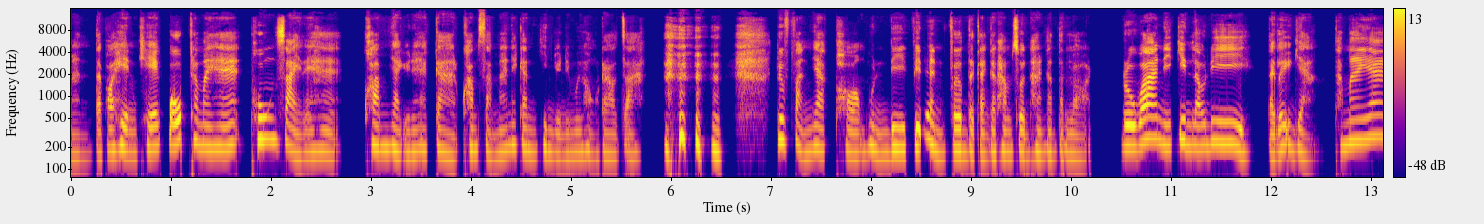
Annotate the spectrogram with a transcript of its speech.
มัน แต่พอเห็นเค้กปุ๊บทำไมฮะ พุ่งใส่เลยฮะ ความอยากอยู่ในอากาศ ความสามารถในการกินอยู่ในมือของเราจ้ะ คือฝันอยากผอมหุ่นดี fit and firm แต่การกระทำสวนทางกันตลอด รู้ว่านี้กินแล้วดี แต่เลือกอีกอย่างทำไมอะ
